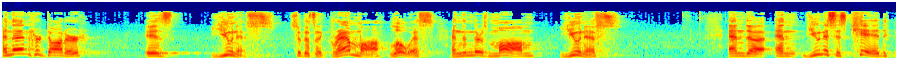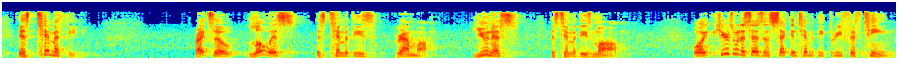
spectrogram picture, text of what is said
and then her daughter is Eunice. So there's a grandma, Lois, and then there's mom, Eunice. And, uh, and Eunice's kid is Timothy. Right? So Lois is Timothy's grandma. Eunice is Timothy's mom. Well, here's what it says in 2 Timothy 3:15.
